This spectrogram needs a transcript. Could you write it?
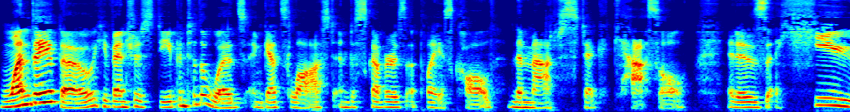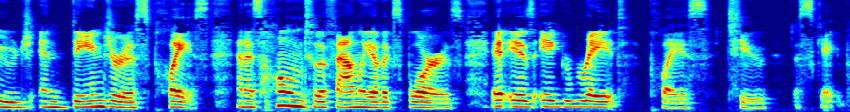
One day, though, he ventures deep into the woods and gets lost and discovers a place called the Matchstick Castle. It is a huge and dangerous place and is home to a family of explorers. It is a great place to escape.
